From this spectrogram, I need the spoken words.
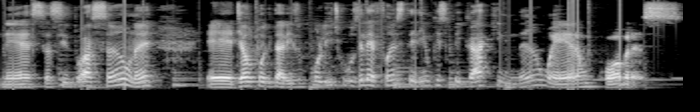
Nessa situação, né, de autoritarismo político, os elefantes teriam que explicar que não eram cobras.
